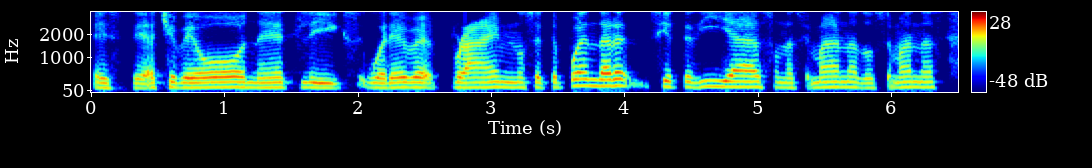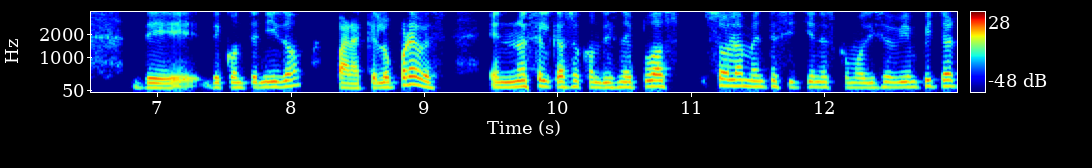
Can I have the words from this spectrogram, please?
este, HBO, Netflix, whatever, Prime, no sé, te pueden dar siete días, una semana, dos semanas de, de contenido para que lo pruebes. no es el caso con Disney Plus, solamente si tienes, como dice bien Peter,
